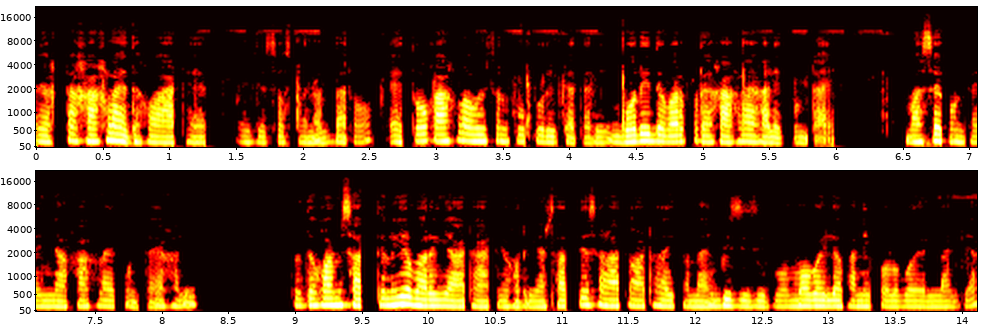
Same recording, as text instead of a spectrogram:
একটা খাখলাই দেখো আঠের, এই যে সসপ্যানের দ্বারও। এত কাখলা হয়েছেন পুকুরিটা তারি। বড়ি দেওয়ার পরে খাখলাই খালি কোনটায়। মাছে কোনটাই না খাখলাই কোনটাই খালি। তো দেখো আমি সাততে লইয়া বারো ইয়া আঠা আঠি করি, আর সাততে ছাড়া তো আঠা হইতো নাই বিজি যাব মোবাইলে পানি পড়ব এর লাগিয়া।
